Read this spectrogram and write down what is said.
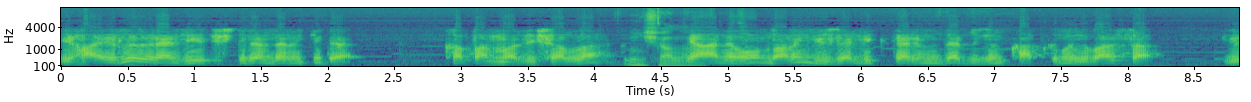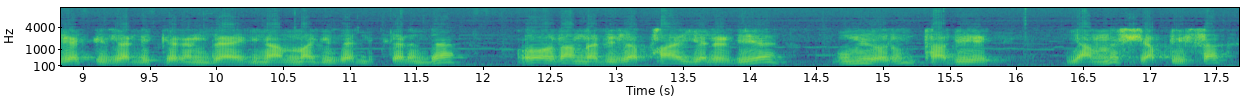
Bir hayırlı öğrenci yetiştirenlerinki de kapanmaz inşallah. İnşallah. Yani onların güzelliklerinde bizim katkımız varsa, yürek güzelliklerinde, inanma güzelliklerinde oradan da bize pay gelir diye umuyorum. Tabii yanlış yaptıysak,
